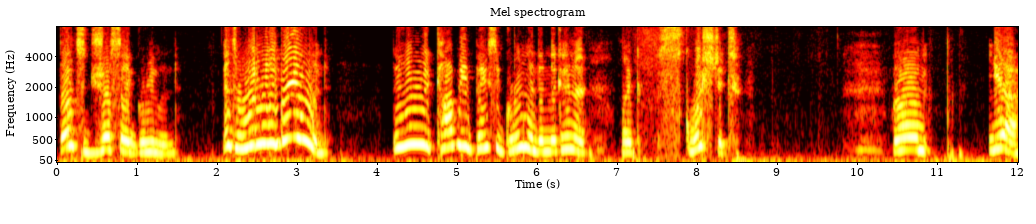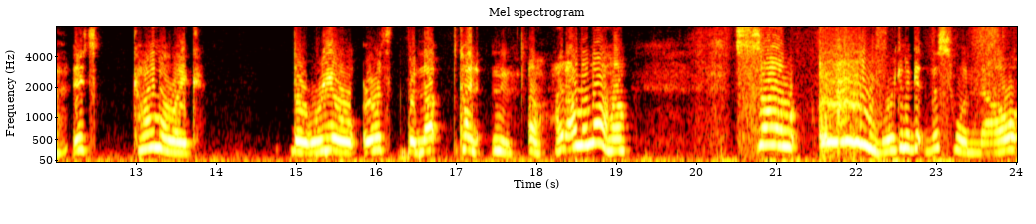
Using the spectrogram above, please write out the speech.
That looks just like Greenland. It's literally Greenland! They literally copy and pasted Greenland and they kind of, like, squished it. Um, yeah, it's kind of like the real Earth, but not kind of. Mm, oh, I, I don't know, huh? So we're gonna get this one now,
